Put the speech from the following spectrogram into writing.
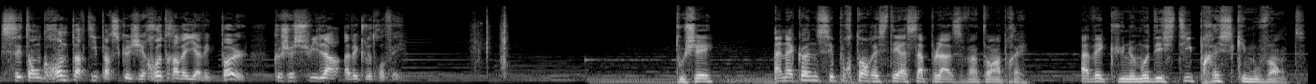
C'est en grande partie parce que j'ai retravaillé avec Paul que je suis là avec le trophée. Touché, Anacon s'est pourtant resté à sa place 20 ans après, avec une modestie presque émouvante.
